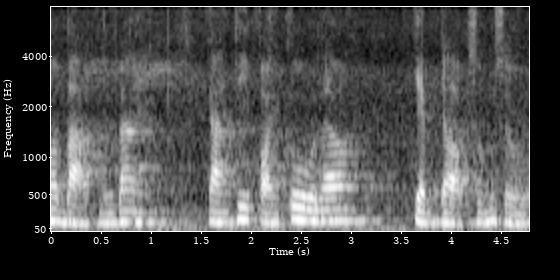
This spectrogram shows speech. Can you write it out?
ว่าบาปหรือไม่การที่ปล่อยกู้แล้วเก็บดอกสูงสูง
